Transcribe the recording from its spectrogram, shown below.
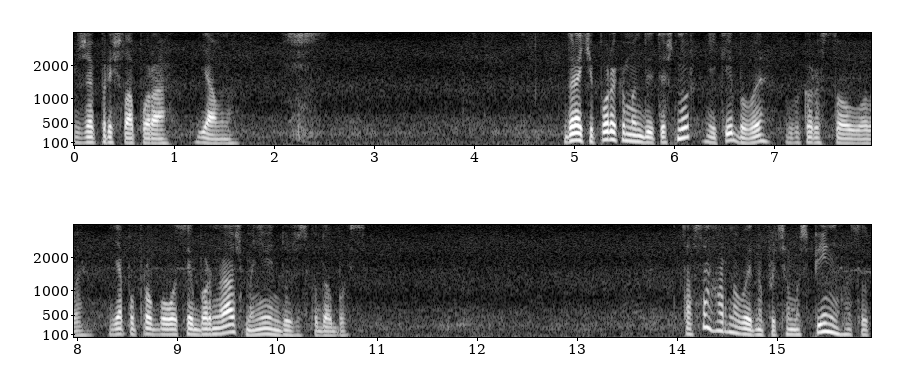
вже прийшла пора явно. До речі, порекомендуйте шнур, який би ви використовували. Я попробував цей борнраж, мені він дуже сподобався. Та все гарно видно по цьому спінінгу тут.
